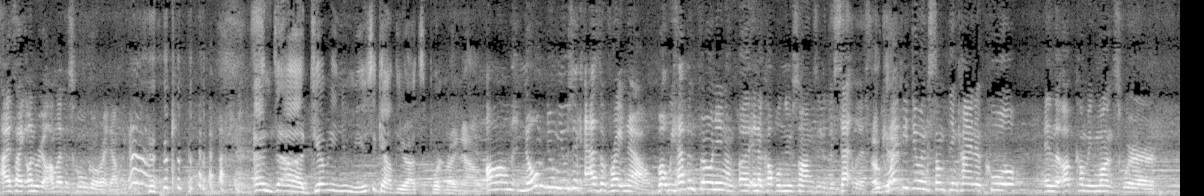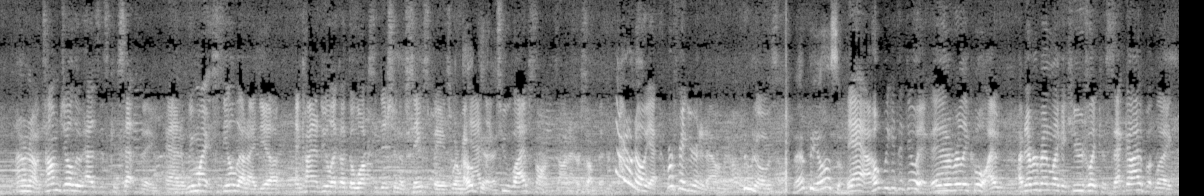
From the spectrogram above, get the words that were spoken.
I- it's like unreal. I'm like a schoolgirl right now. I'm like, ah. And uh, do you have any new music out that you're out supporting right now? Um, no new music as of right now, but we have been throwing in, uh, in a couple new songs into the set list. Okay. We might be doing something kind of cool in the upcoming months where, I don't know, Tom Jolu has this cassette thing, and we might steal that idea and kind of do like a deluxe edition of Safe Space where we add like two live songs on it or something. I don't know yet. We're figuring it out. Who knows? That'd be awesome. Yeah, I hope we get to do it. They're really cool. I, I've never been like a huge like cassette guy, but like.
